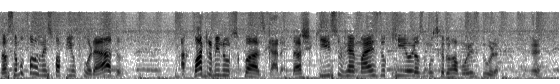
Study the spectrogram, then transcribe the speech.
Nós estamos falando nesse papinho furado há 4 minutos quase, cara. Acho que isso já é mais do que as músicas do Ramones dura.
